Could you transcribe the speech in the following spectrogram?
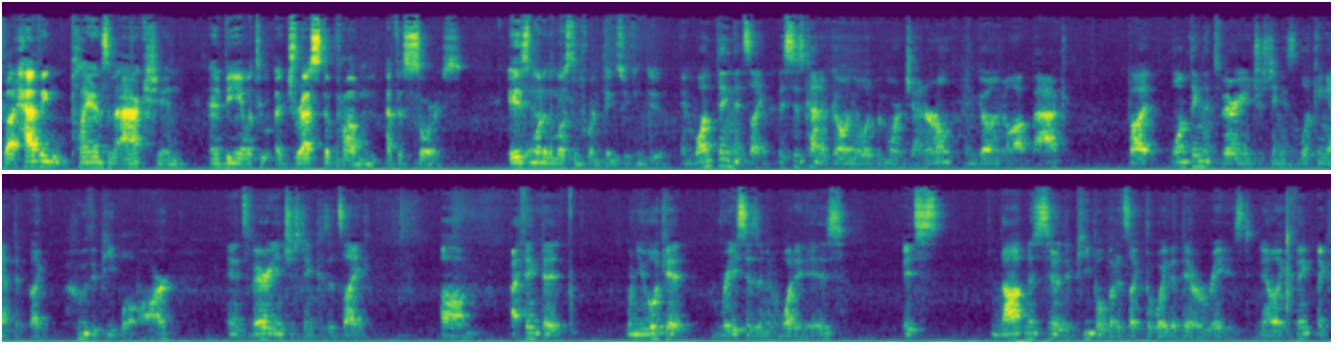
but having plans of action and being able to address the problem at the source is Yeah. one of the most important things we can do. And one thing that's like this is kind of going a little bit more general and going a lot back, but one thing that's very interesting is looking at the like who the people are, and it's very interesting because it's like, um, I think that when you look at racism and what it is, it's not necessarily the people, but it's like the way that they were raised. You know, like think like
